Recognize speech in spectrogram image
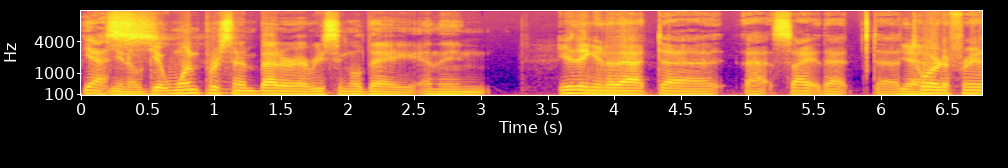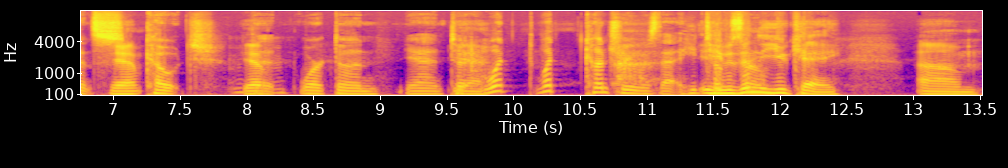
yes, You know, get one percent better every single day, and then You're thinking of that uh, that site that uh, Yeah. Tour de France Yep. coach Yep. that worked on. Yeah, took, Yeah. what what country was that? he, took was in the UK. Um,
